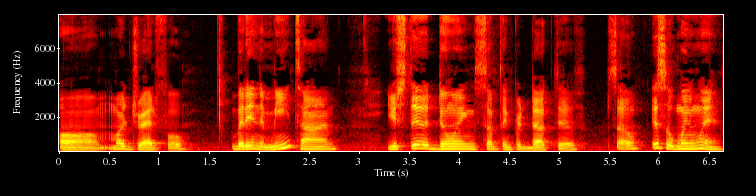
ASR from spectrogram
um, more dreadful. But in the meantime, you're still doing something productive. So it's a win win.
